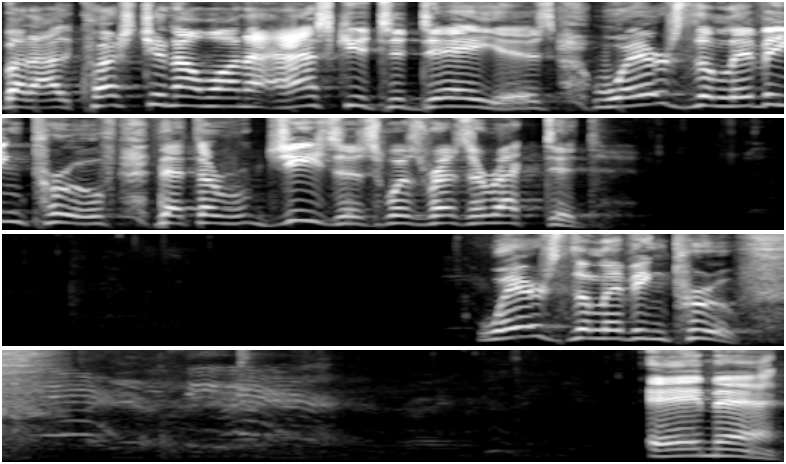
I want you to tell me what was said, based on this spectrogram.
But the question I want to ask you today is where's the living proof that the, Jesus was resurrected? Where's the living proof? Amen.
